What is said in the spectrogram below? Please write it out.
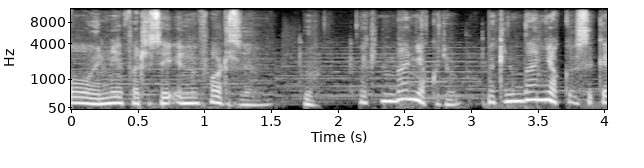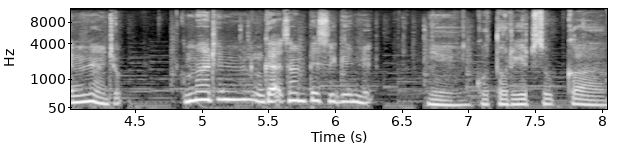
Oh ini versi enforce ya tuh makin banyak cok makin banyak skinnya cok kemarin nggak sampai segini. Nih Kotori Itsuka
